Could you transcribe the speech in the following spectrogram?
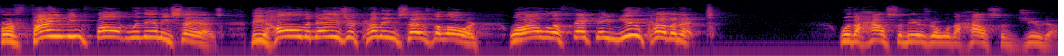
For finding fault with them, he says. Behold, the days are coming, says the Lord. Well, I will effect a new covenant with the house of Israel, with the house of Judah.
